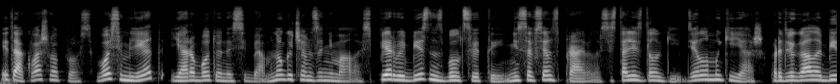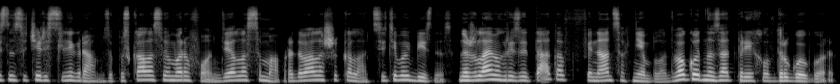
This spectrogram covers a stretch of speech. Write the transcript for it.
Итак, ваш вопрос. 8 лет я работаю на себя, много чем занималась. Первый бизнес был цветы, не совсем справилась, остались долги, делала макияж, продвигала бизнесы через Телеграм, запускала свой марафон, делала сама, продавала шоколад, сетевой бизнес. Но желаемых результатов в финансах не было. Два года назад переехала в другой город,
